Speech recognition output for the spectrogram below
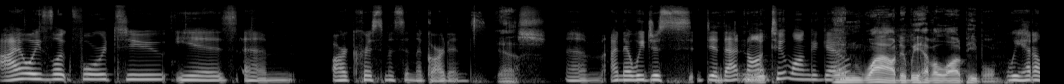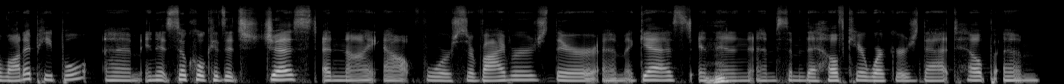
I always look forward to is um, our Christmas in the gardens. Yes. Um, I know we just did that not too long ago. And wow, did we have a lot of people? we had a lot of people, um, and it's so cool because it's just a night out for survivors. They're um, a guest, and Mm-hmm. then um, some of the healthcare workers that help um,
